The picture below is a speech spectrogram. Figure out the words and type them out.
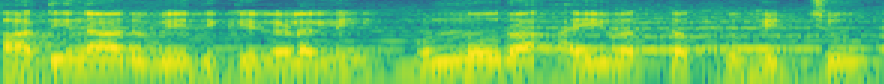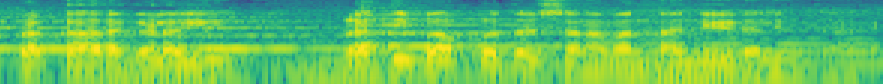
ಹದಿನಾರು ವೇದಿಕೆಗಳಲ್ಲಿ ಮುನ್ನೂರ ಐವತ್ತಕ್ಕೂ ಹೆಚ್ಚು ಪ್ರಕಾರಗಳಲ್ಲಿ ಪ್ರತಿಭಾ ಪ್ರದರ್ಶನವನ್ನು ನೀಡಲಿದ್ದಾರೆ.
